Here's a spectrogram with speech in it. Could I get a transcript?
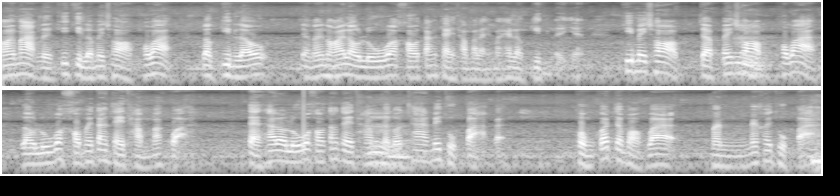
น้อยมากเลยที่กินแล้วไม่ชอบ เพราะว่าเรากินแล้ว อย่างน้อยๆ เรารู้ว่าเขาตั้งใจทำอะไรมาให้เรากินอะไรอย่างเงี้ยที่ไม่ชอบจะไม่ชอบอืมเพราะว่าเรารู้ว่าเขาไม่ตั้งใจทำมากกว่า แต่ถ้าเรารู้ว่าเขาตั้งใจทำแต่อืมรสชาติไม่ถูกปากอะผมก็จะบอกว่ามันไม่ค่อยถูกปาก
